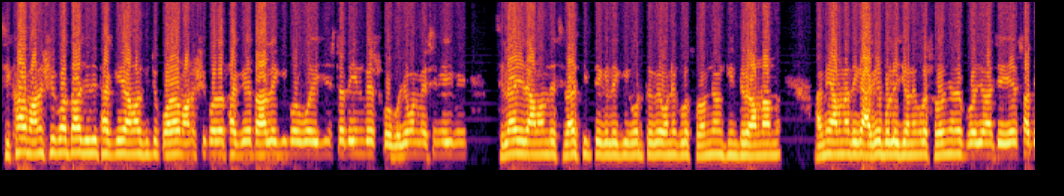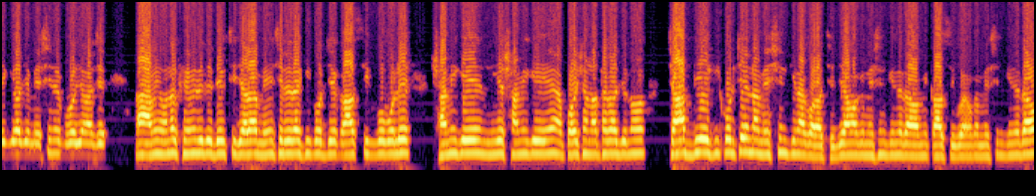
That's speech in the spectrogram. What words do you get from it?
শিখার মানসিকতা যদি থাকে আমার কিছু করার মানসিকতা থাকে তাহলে কি করব? এই জিনিসটাতে ইনভেস্ট করব। যেমন মেশিন এই সেলাই আমাদের সেলাই শিখতে গেলে কি করতে হবে? অনেকগুলো সরঞ্জাম কিনতে হবে। আমরা আমি আপনাদেরকে আগে বলেছি অনেকগুলো সরঞ্জামের প্রয়োজন আছে। এর সাথে কি হচ্ছে মেশিনের প্রয়োজন আছে। হ্যাঁ, আমি অনেক ফ্যামিলিতে দেখছি যারা মেয়ে ছেলেরা কি করছে কাজ শিখব বলে স্বামীকে নিজের স্বামীকে হ্যাঁ, পয়সা না থাকার জন্য চাপ দিয়ে কি করছে না মেশিন কিনা করাচ্ছে যে আমাকে মেশিন কিনে দাও আমি কাজ শিখব আমাকে মেশিন কিনে দাও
